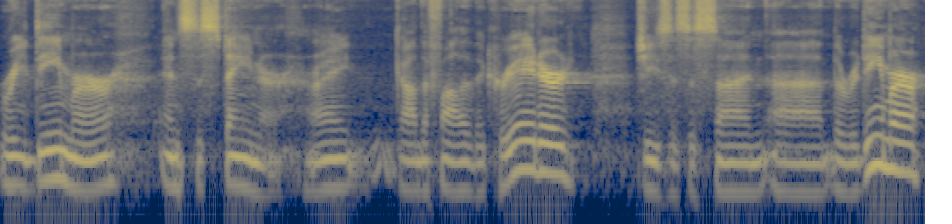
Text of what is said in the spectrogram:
redeemer, and sustainer, right? God the Father, the creator, Jesus the Son, uh, the Redeemer,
